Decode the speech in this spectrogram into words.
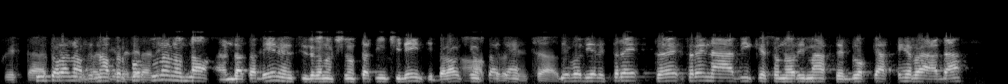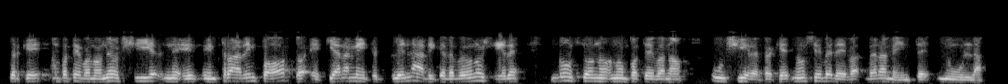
questa Tutta la notte, no, per fortuna non, no, è andata bene, nel senso che non ci sono stati incidenti, però ci sono state, devo dire, tre, tre- tre navi che sono rimaste bloccate in rada perché non potevano né uscire né entrare in porto e chiaramente le navi che dovevano uscire non, sono- non potevano uscire perché non si vedeva veramente nulla.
